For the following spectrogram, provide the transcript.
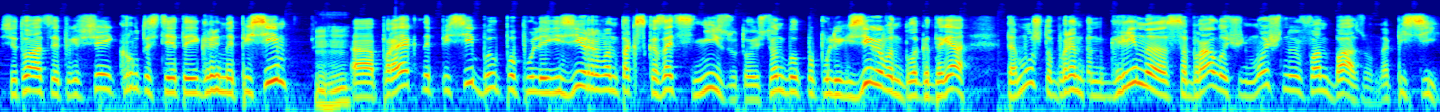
ситуация при всей крутости этой игры на PC, Угу. А, проект на PC был популяризирован, так сказать, снизу. То есть он был популяризирован благодаря тому, что Брэндон Грин э, собрал очень мощную фан-базу на PC.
